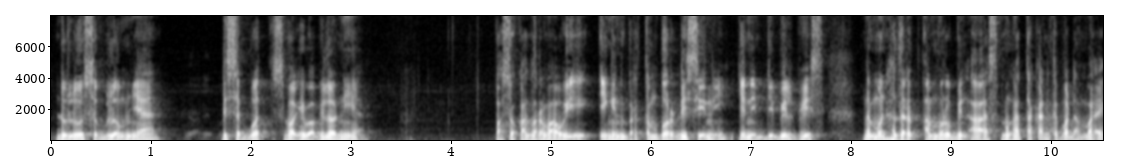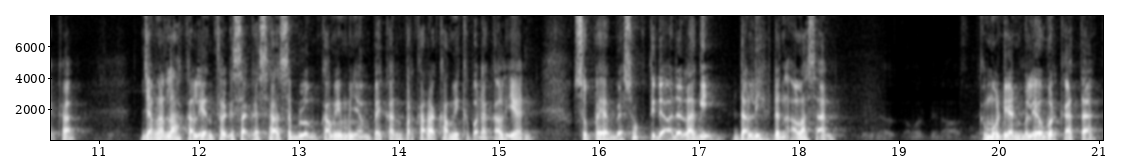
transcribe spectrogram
dulu sebelumnya disebut sebagai Babilonia. Pasukan Romawi ingin bertempur di sini, yakni di Bilbis, namun Hadrat Amr bin As mengatakan kepada mereka, Janganlah kalian tergesa-gesa sebelum kami menyampaikan perkara kami kepada kalian, supaya besok tidak ada lagi dalih dan alasan. Kemudian beliau berkata,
